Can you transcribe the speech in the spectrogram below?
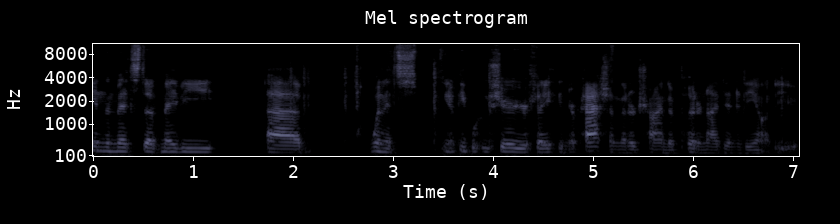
in the midst of maybe uh, when it's you know people who share your faith and your passion that are trying to put an identity onto you.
